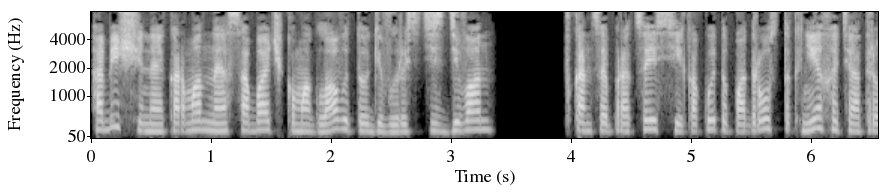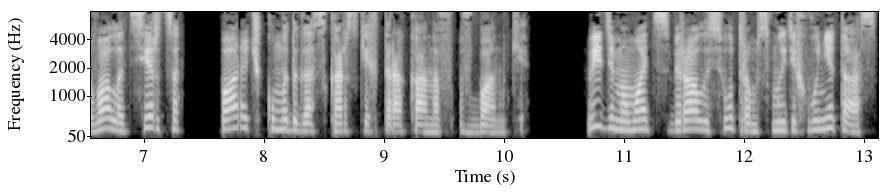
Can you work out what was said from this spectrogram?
Обещанная карманная собачка могла в итоге вырасти с диван. В конце процессии какой-то подросток нехотя отрывал от сердца парочку мадагаскарских тараканов в банке. Видимо, мать собиралась утром смыть их в унитаз,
